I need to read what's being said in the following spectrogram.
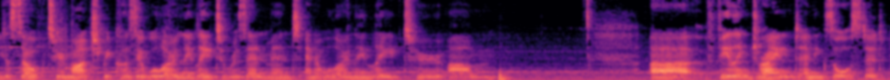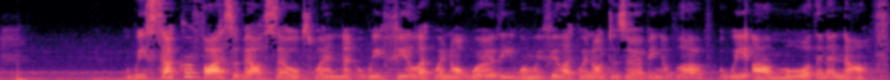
yourself too much because it will only lead to resentment and it will only lead to um, uh, feeling drained and exhausted. We sacrifice of ourselves when we feel like we're not worthy, when we feel like we're not deserving of love. We are more than enough.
